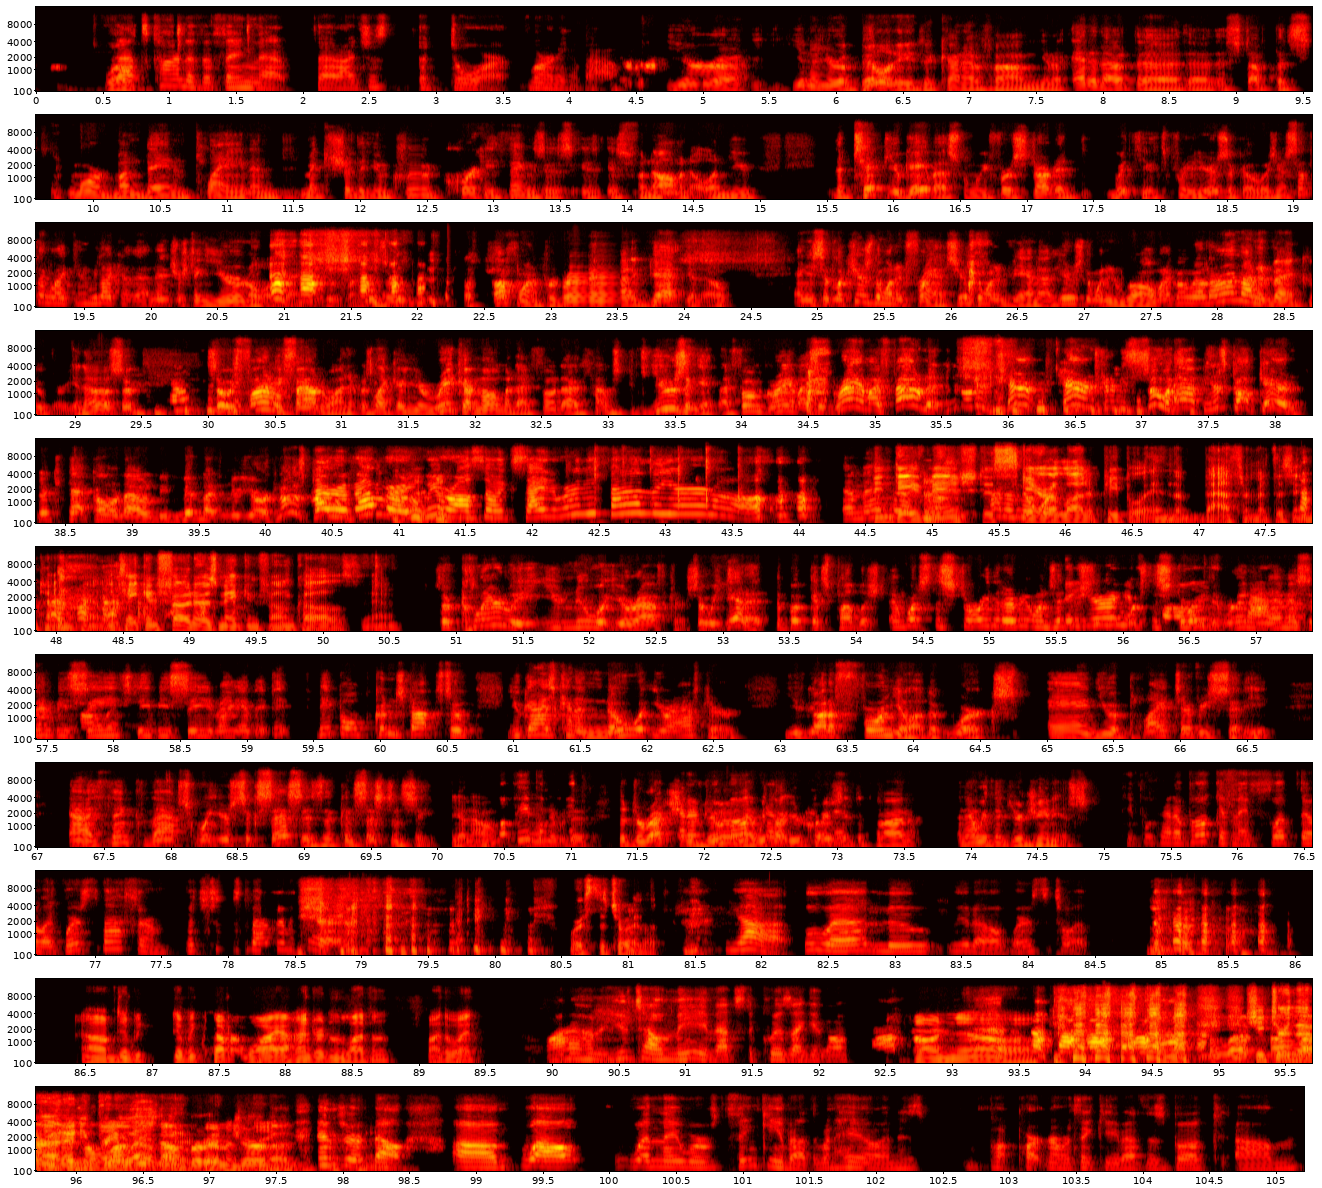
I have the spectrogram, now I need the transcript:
Well, that's kind of the thing that that I just adore learning about. your uh, you know your ability to kind of um, you know edit out the, the the stuff that's more mundane and plain and make sure that you include quirky things is is, is phenomenal and you the tip you gave us when we first started with you three years ago was you know something like you know, we like an interesting urinal in Vancouver. It was a, a tough one for Grant to get you know and you said look here's the one in France here's the one in Vienna here's the one in Rome and I go well there are none in Vancouver you know so so we finally found one. It was like a eureka moment. I found out I was using it. I phoned Graeme. I said, Graeme, I found it. You know, Karen, Karen's going to be so happy. Let's call Karen. They can't call her now. It'll be midnight in New York. No, let's call I her. remember we were all so excited. Where we found the urinal. And, then, And uh, Dave you know, managed to I don't scare a lot of people in the bathroom at the same time, apparently taking photos, making phone calls. Yeah. So clearly, you knew what you're after. So we get it. The book gets published, and what's the story that everyone's interested in? What's the story that ran on. MSNBC. CBC? People couldn't stop. So you guys kind of know what you're after. You've got a formula that works, and you apply it to every city. And I think that's what your success is: the consistency. You know, Well, people it, the, the direction of doing that. We thought you were crazy at the time, and then we think you're genius. People get a book and they flip. They're like, "Where's the bathroom? Which is the bathroom here?" Where's the toilet? yeah, où est le? You know, where's the toilet? Um, did we did we cover why 111? By the way. Why 100? You tell me. That's the quiz I give on. Oh no. She turned that around on you pretty well. Number in German thing. German. No. Um, well, when they were thinking about it, when Hejo and his partner were thinking about this book, um,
